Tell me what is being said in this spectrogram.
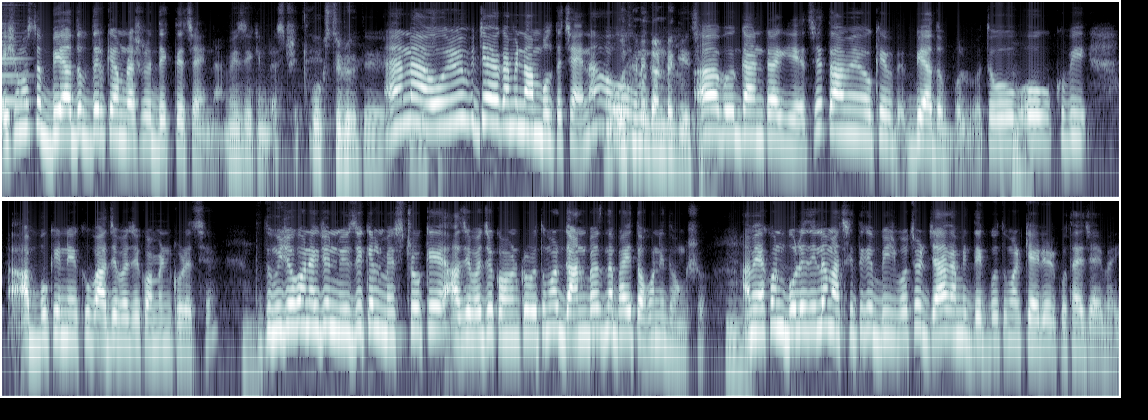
এই সমস্ত বেয়াদবদেরকে আমরা আসলে দেখতে চাই না মিউজিক ইন্ডাস্ট্রিতে কোক স্টুডিওতে না ওই যাই হোক আমি নাম বলতে চাই না। ও- ওইখানে গানটা গিয়েছে গানটা গিয়েছে তো আমি ওকে বেয়াদব বলব। তো ও- ও খুবই আব্বুকে নিয়ে খুব আজে বাজে কমেন্ট করেছে। তো তুমি যখন একজন মিউজিক্যাল মেস্ট্রোকে আজে বাজে কমেন্ট করবে তোমার গান বাজনা ভাই তখনই ধ্বংস। আমি এখন বলে দিলাম আজকে থেকে বিশ বছর যাক আমি দেখব তোমার ক্যারিয়ার কোথায় যায় ভাই।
